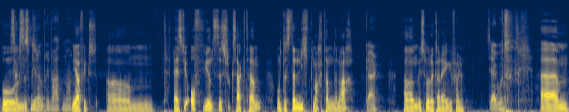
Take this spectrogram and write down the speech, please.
Und Sagst du es mir dann privat, Mann? ja, fix. Ähm, weißt du, wie oft wir uns das schon gesagt haben und das dann nicht gemacht haben danach? Geil. Ähm, ist mir da gerade eingefallen. Sehr gut. Ähm,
